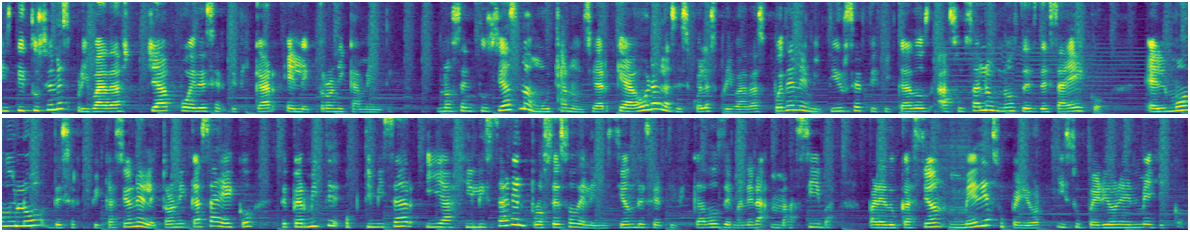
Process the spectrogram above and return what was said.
Instituciones privadas ya puede certificar electrónicamente. Nos entusiasma mucho anunciar que ahora las escuelas privadas pueden emitir certificados a sus alumnos desde SAECO, el módulo de certificación electrónica SAECO te permite optimizar y agilizar el proceso de la emisión de certificados de manera masiva para educación media superior y superior en México.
